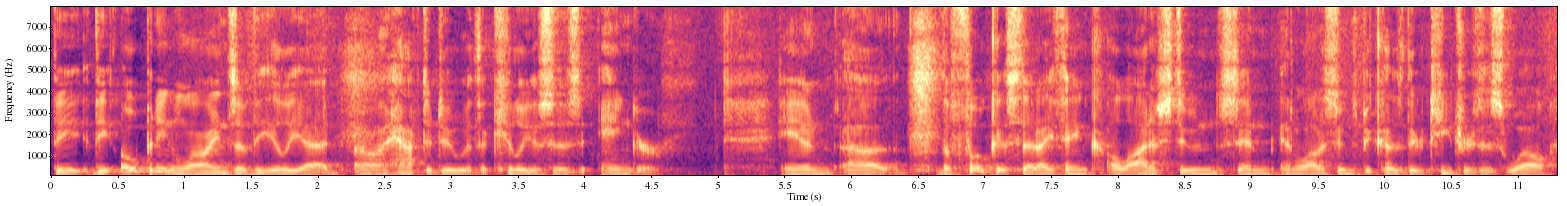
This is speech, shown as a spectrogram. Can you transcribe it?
The, the opening lines of the Iliad uh, have to do with Achilles' anger. And uh, the focus that I think a lot of students, and, and a lot of students because they're teachers as well,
